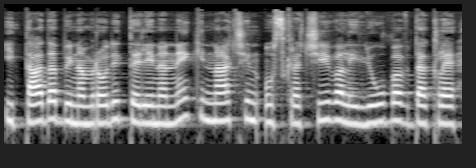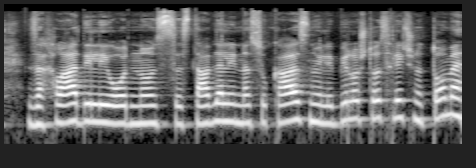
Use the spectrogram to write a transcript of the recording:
i tada bi nam roditelji na neki način uskraćivali ljubav, dakle zahladili odnos, stavljali nas u kaznu ili bilo što slično tome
